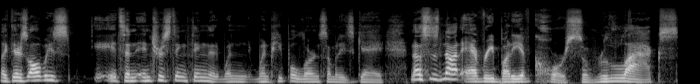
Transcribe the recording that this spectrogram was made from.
like, there's always, it's an interesting thing that when, when people learn somebody's gay, now this is not everybody, of course, so relax.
